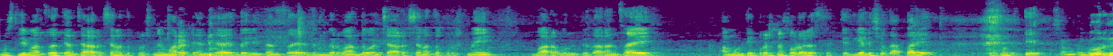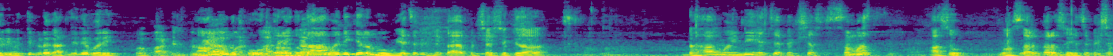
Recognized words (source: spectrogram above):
मुस्लिमाचा त्यांच्या आरक्षणाचा प्रश्न आहे मराठ्यांचा आहे दलितांचा आहे धनगर बांधवांच्या आरक्षणाचा प्रश्न आहे बारा बलुतेदारांचा आहे. मग ते प्रश्न सोडवायला असतात. त्यात गेल्याशिवाय काय पर्याय मग ते गोरगरीब तिकडे घातलेले बरे. करावं होतं? दहा महिने केलं भाऊ याच्यापेक्षा काय अपेक्षा शक्य झाला दहा महिने याच्यापेक्षा समाज असो किंवा सरकार असो याच्यापेक्षा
